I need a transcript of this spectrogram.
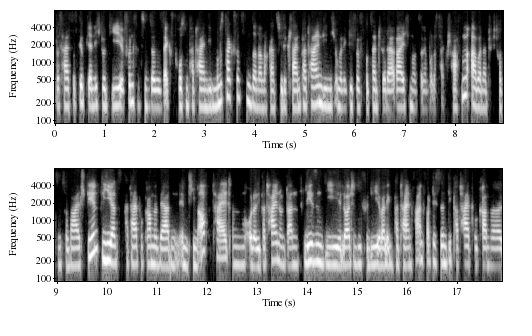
Das heißt, es gibt ja nicht nur die fünf bzw. sechs großen Parteien, die im Bundestag sitzen, sondern noch ganz viele kleine Parteien, die nicht unbedingt die 5%-Hürde erreichen und es in den Bundestag schaffen, aber natürlich trotzdem zur Wahl stehen. Die ganzen Parteiprogramme werden im Team aufgeteilt ähm, oder die Parteien und dann lesen die Leute, die für die jeweiligen Parteien verantwortlich sind, die Parteiprogramme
